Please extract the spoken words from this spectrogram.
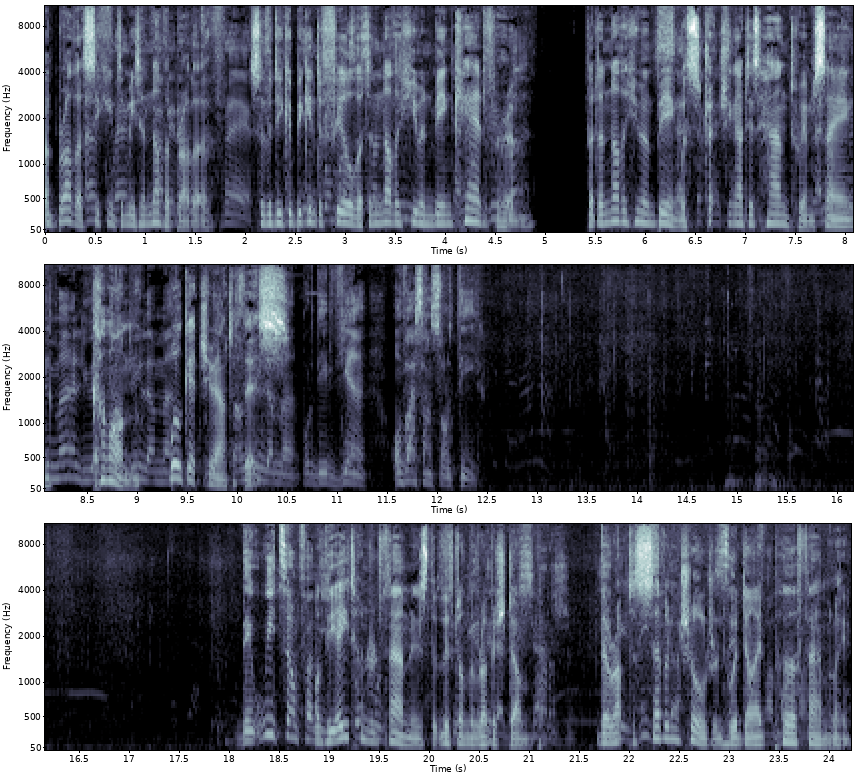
a brother seeking to meet another brother, so that he could begin to feel that another human being cared for him, that another human being was stretching out his hand to him, saying, Come on, we'll get you out of this. Of the 800 families that lived on the rubbish dump, there were up to seven children who had died per family.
